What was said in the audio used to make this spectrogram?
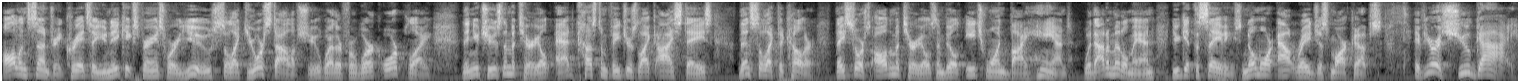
All and Sundry creates a unique experience where you select your style of shoe, whether for work or play. Then you choose the material, add custom features like eye stays, then select a color. They source all the materials and build each one by hand. Without a middleman, you get the savings. No more outrageous markups. If you're a shoe guy,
